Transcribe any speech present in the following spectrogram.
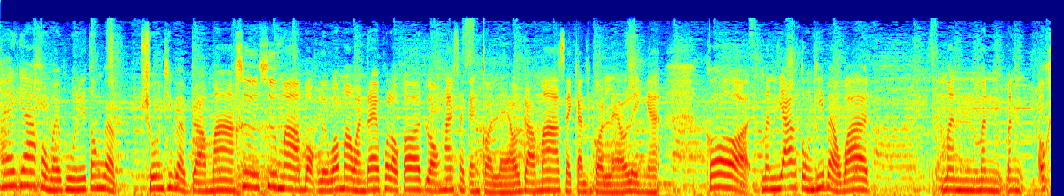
แรกยากของใบพูนี่ต้องแบบช่วงที่แบบดราม่าคือคือมาบอกเลยว่ามาวันแรกพวกเราก็ร้องไห้ใส่กันก่อนแล้วดราม่าใส่กันก่อนแล้วอะไรเงี้ยก็มันยากตรงที่แบบว่า มันมันมันโอเค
